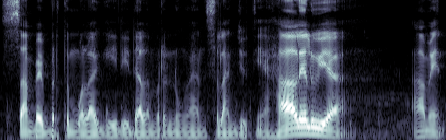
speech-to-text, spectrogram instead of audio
sampai bertemu lagi di dalam renungan selanjutnya. Haleluya. Amin.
